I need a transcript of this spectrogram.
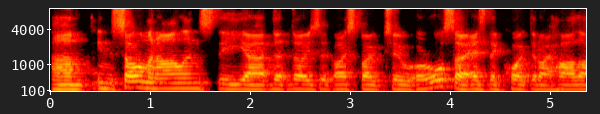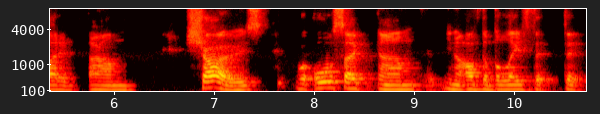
Um, in the Solomon Islands, the, uh, the, those that I spoke to are also, as the quote that I highlighted, um, shows were also, um, you know, of the belief that that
